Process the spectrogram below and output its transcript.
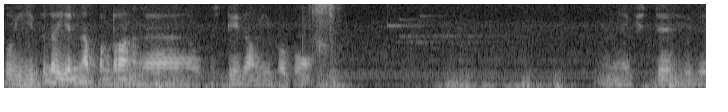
ஸோ இதில் என்ன பண்ணுறானுங்க ஃபஸ்ட்டு இது அமைக்க பார்ப்போம். நெக்ஸ்ட்டு இது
